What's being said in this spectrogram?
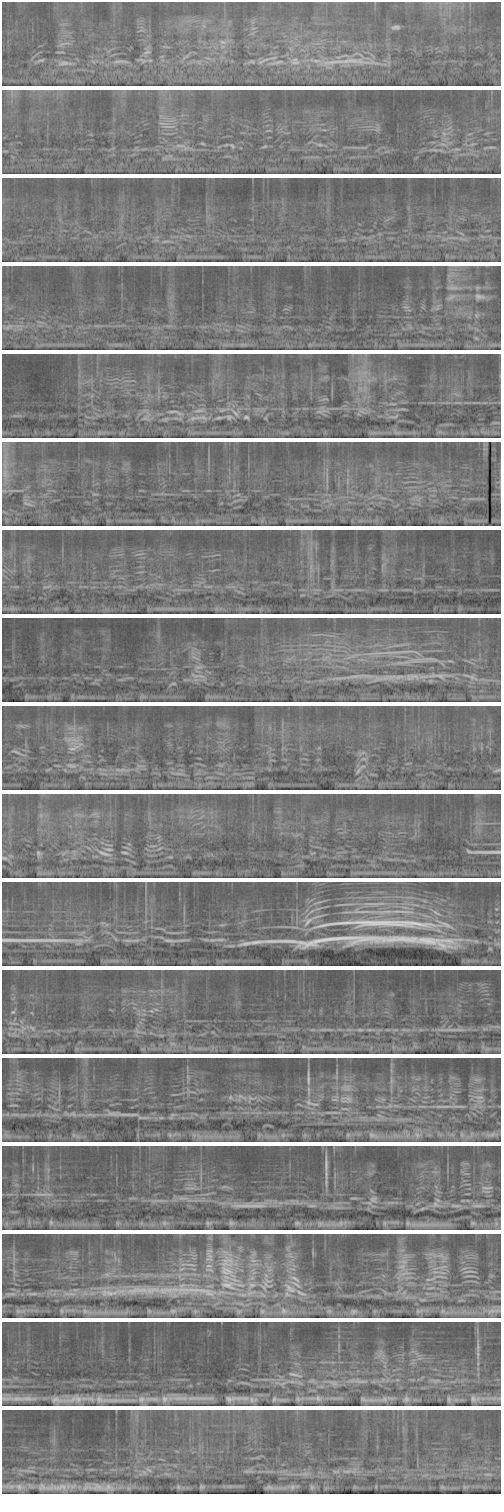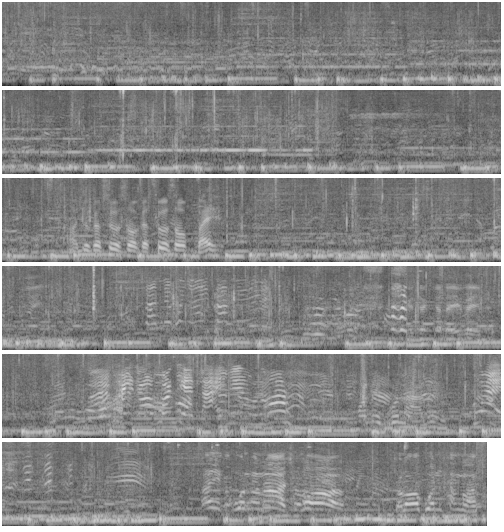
Thank you. อสองครั้งนี่อยู่ไหน เอาอยู่กับสู้โซกับสู้โซไปให้น้องคนเห็นหลายแนวเนาะมาเด็ดคนหนาเลยด้วยให้ขบวนข้างหน้าชะลอชะลอบวนข้างหลัง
